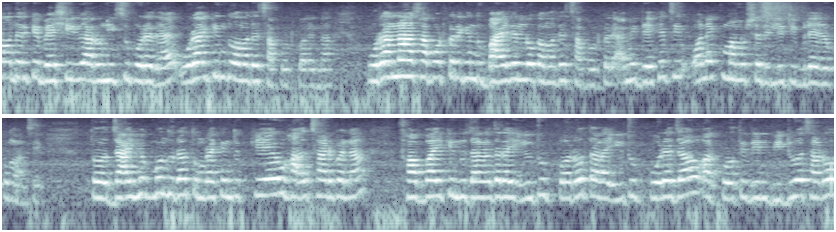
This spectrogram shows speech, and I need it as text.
আমাদেরকে বেশি আরও নিচু করে দেয়, ওরাই কিন্তু আমাদের সাপোর্ট করে না। ওরা না সাপোর্ট করে কিন্তু বাইরের লোক আমাদের সাপোর্ট করে। আমি দেখেছি অনেক মানুষের রিলেটিভরা এরকম আছে। তো যাই হোক বন্ধুরা, তোমরা কিন্তু কেউ হাল ছাড়বে না। সবাই কিন্তু যারা যারা ইউটিউব করো, তারা ইউটিউব করে যাও আর প্রতিদিন ভিডিও ছাড়ো,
